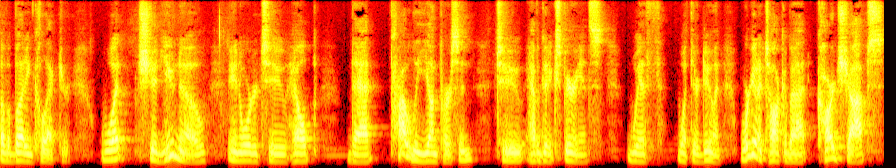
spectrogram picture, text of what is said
of a budding collector, what should you know in order to help that probably young person to have a good experience with what they're doing? We're going to talk about card shops,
